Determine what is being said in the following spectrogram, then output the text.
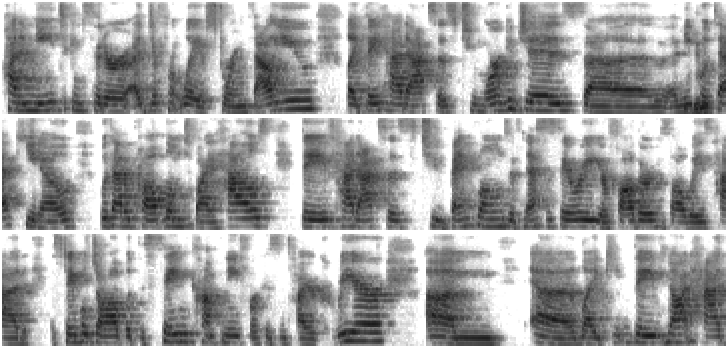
had a need to consider a different way of storing value. Like they had access to mortgages, uh, an mm-hmm. you know, without a problem to buy a house. They've had access to bank loans if necessary. Your father has always had a stable job with the same company for his entire career. Um, uh, like they've not had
